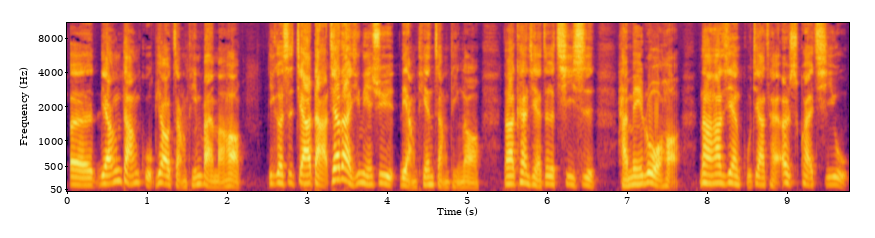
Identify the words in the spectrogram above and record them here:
呃两档股票涨停板嘛哈，一个是加大，加大已经连续两天涨停了，哦那看起来这个气势还没弱哈。那它现在股价才二十块七五。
